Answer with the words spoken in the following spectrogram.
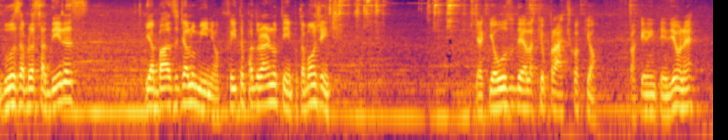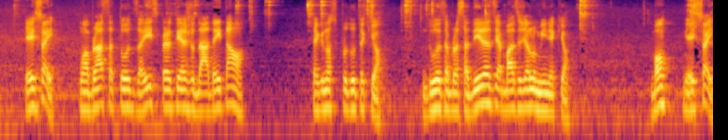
Duas abraçadeiras e a base de alumínio, ó, feita para durar no tempo, tá bom, gente? E aqui é o uso dela, aqui o prático aqui, ó. Para quem não entendeu, né? E é isso aí. Um abraço a todos aí, espero ter ajudado aí, tá, ó. Segue o nosso produto aqui, ó. Duas abraçadeiras e a base de alumínio aqui, ó. Bom, e é isso aí.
